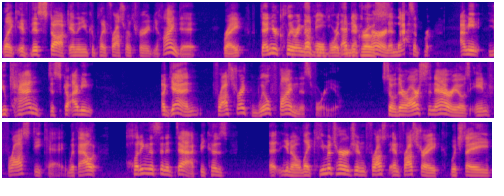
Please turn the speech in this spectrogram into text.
Like if this stuck, and then you could play Frostwyrm's Fury behind it, right? Then you're clearing the That'd be- whole board the next gross. turn, and that's a. I mean, you can discuss. I mean, again, Frost Strike will find this for you. So there are scenarios in Frost DK without putting this in a deck because, uh, you know, like Hematurge and Frost and Frost Strike, which say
